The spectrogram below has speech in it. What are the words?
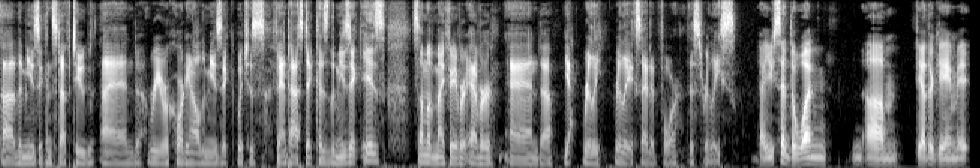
uh, the music and stuff too, and re-recording all the music, which is fantastic because the music is some of my favorite ever. And uh, yeah, really really excited for this release. Now you said the one um the other game it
